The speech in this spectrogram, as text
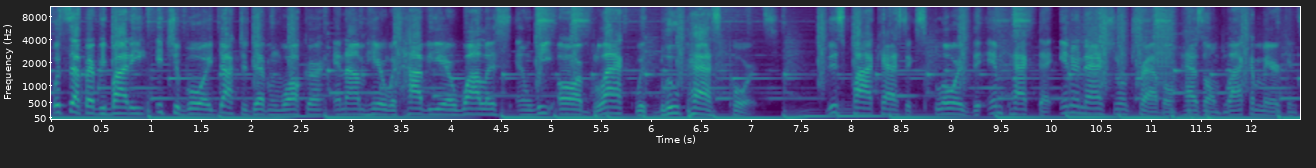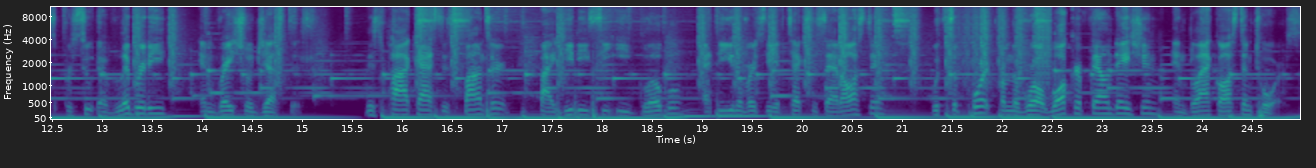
What's up, everybody? It's your boy, Dr. Devin Walker, and I'm here with Javier Wallace, and we are Black with Blue Passports. This podcast explores the impact that international travel has on Black Americans' pursuit of liberty and racial justice. This podcast is sponsored by DDCE Global at the University of Texas at Austin, with support from the World Walker Foundation and Black Austin Tours.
